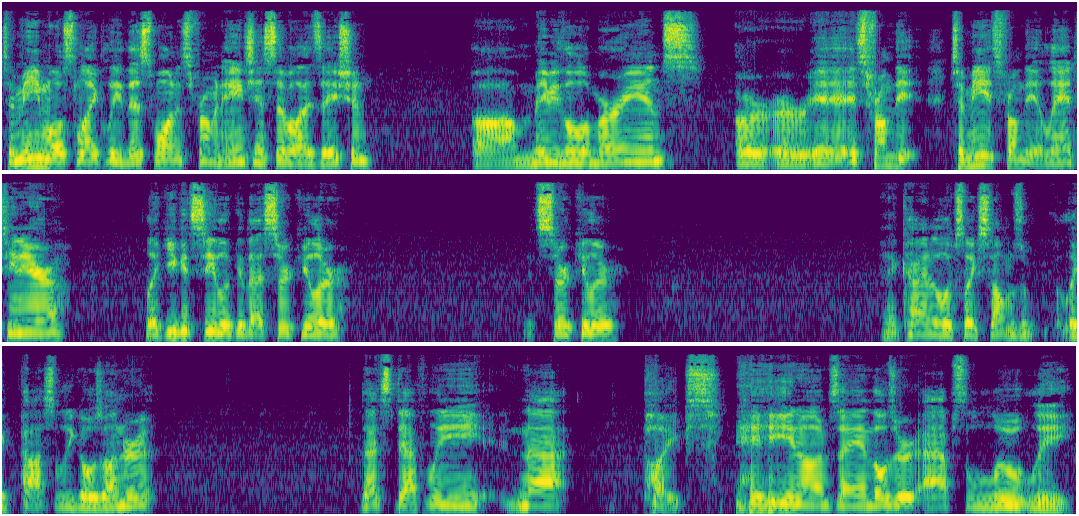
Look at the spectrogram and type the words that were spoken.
to me, most likely this one is from an ancient civilization. Um, maybe the Lemurians, or, or it's from the. To me, it's from the Atlantean era. Like you can see, look at that circular. It's circular, and it kind of looks like something's like possibly goes under it. That's definitely not pipes. you know what I'm saying? Those are absolutely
